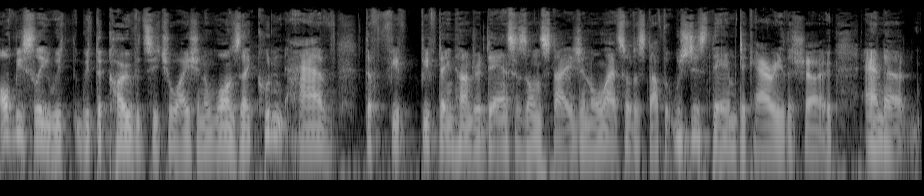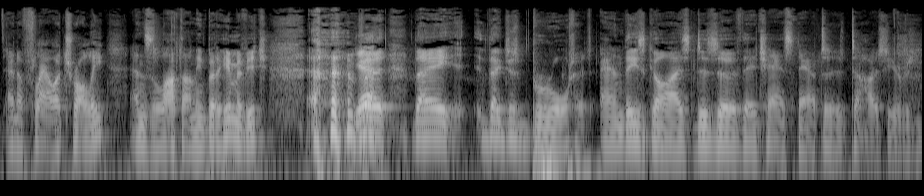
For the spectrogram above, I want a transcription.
obviously with with the COVID situation, it was they couldn't have the fif- fifteen hundred dancers on stage and all that sort of stuff. It was just them to carry the show and a and a flower trolley and Zlatan Ibrahimovic. Yeah. but they they just brought it, and these guys deserve their chance now to, to host Eurovision.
